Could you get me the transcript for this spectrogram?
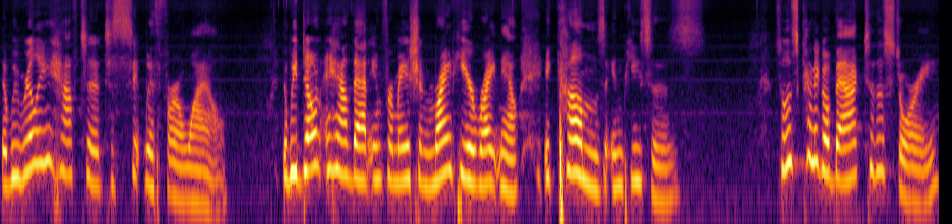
that we really have to, to sit with for a while that we don't have that information right here, right now. It comes in pieces. So let's kind of go back to the story.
